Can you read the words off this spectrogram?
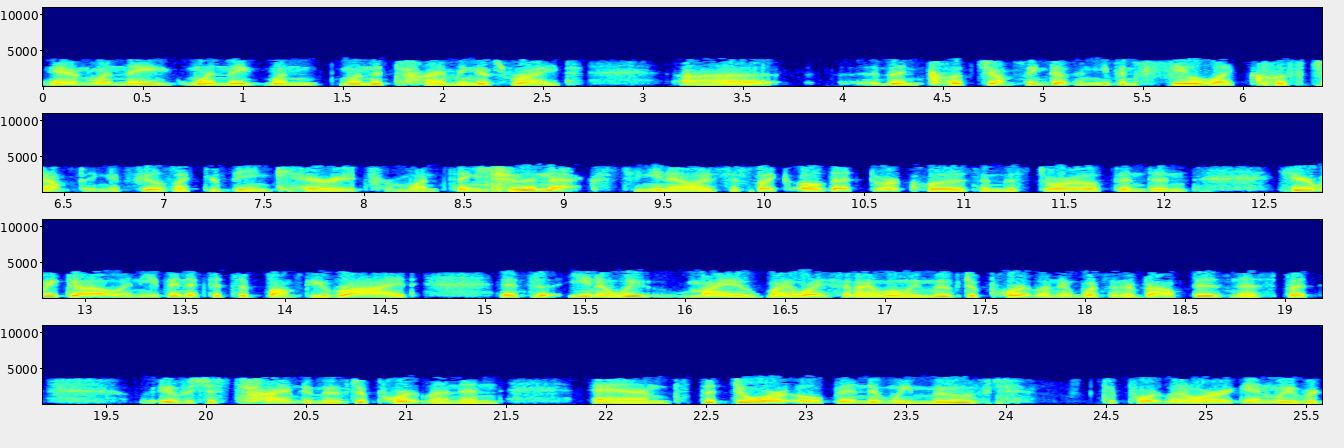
And when they, when they, when when the timing is right, uh, then cliff jumping doesn't even feel like cliff jumping. It feels like you're being carried from one thing to the next. You know, it's just like, oh, that door closed and this door opened, and here we go. And even if it's a bumpy ride, it's you know, we my my wife and I when we moved to Portland, it wasn't about business, but it was just time to move to Portland, and and the door opened, and we moved to Portland, Oregon. We were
